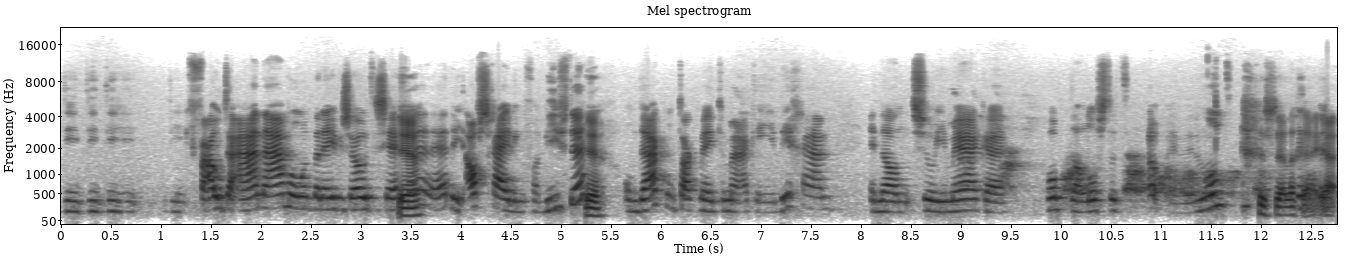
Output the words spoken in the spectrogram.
die, die, die, die foute aanname, om het maar even zo te zeggen, Ja. hè, die afscheiding van liefde, Ja. om daar contact mee te maken in je lichaam. En dan zul je merken, hop, dan lost het. Oh, en. Gezellig, hè? ja.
